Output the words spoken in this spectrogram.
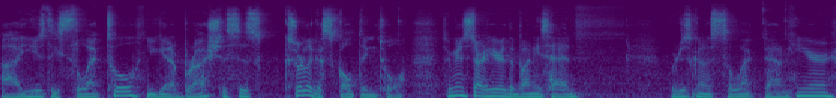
uh, use the select tool. You get a brush. This is sort of like a sculpting tool. So we're gonna start here at the bunny's head. We're just gonna select down here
